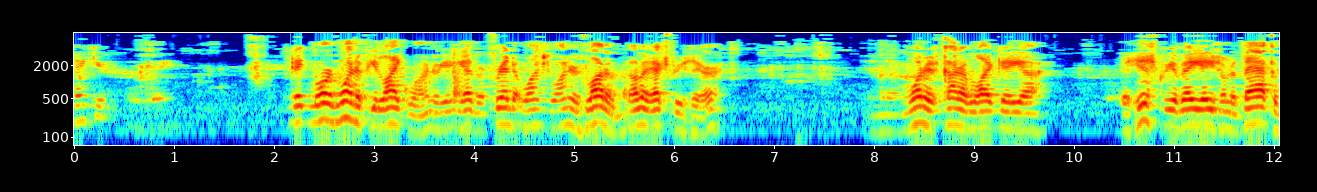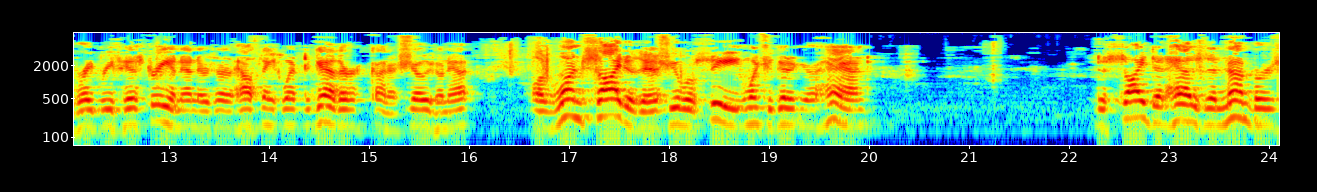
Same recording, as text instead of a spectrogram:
thank you. Take more than one if you like one, or you have a friend that wants one. There's a lot of other extras there. Uh, one is kind of like a uh, the history of AAs on the back, a very brief history, and then there's uh, how things went together, kind of shows on that. On one side of this, you will see once you get it in your hand, the side that has the numbers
